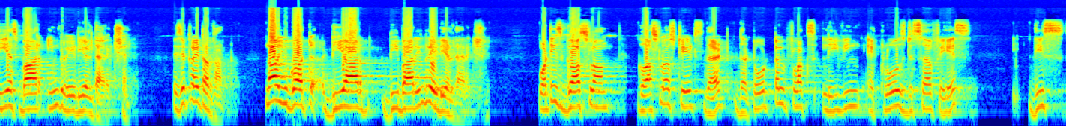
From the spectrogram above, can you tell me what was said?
ds bar in radial direction. Is it right or not? Now you got dr d bar in radial direction. What is Gauss law? Gauss law states that the total flux leaving a closed surface, this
